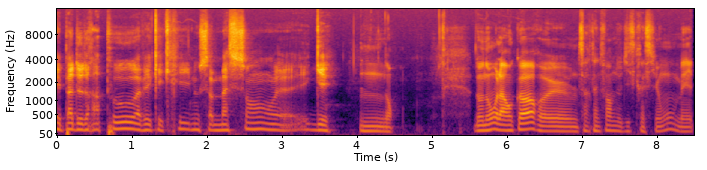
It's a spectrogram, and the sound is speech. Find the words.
Mais pas de drapeau avec écrit Nous sommes maçons euh, et gays. Non. Non, non, là encore, euh, une certaine forme de discrétion, mais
